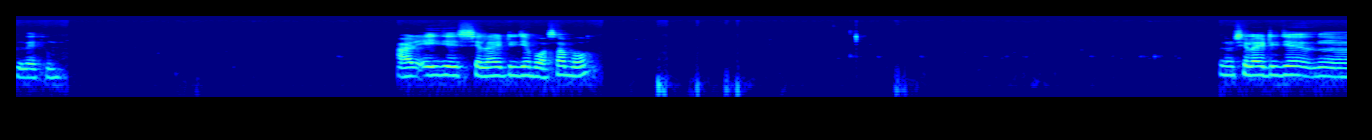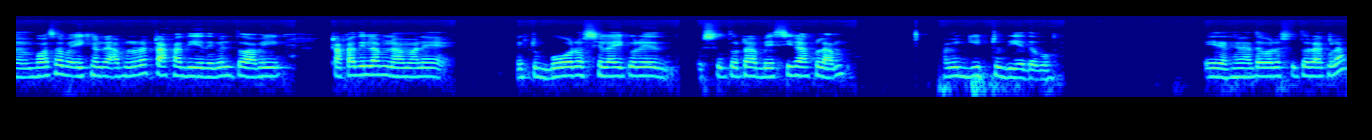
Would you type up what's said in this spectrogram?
দেখুন। আর এই যে সেলাইটি যে বসাবো সেলাইটি যে বসাবো, এইখানে আপনারা টাকা দিয়ে দেবেন। তো আমি টাকা দিলাম না মানে একটু বড় সেলাই করে সুতোটা বেশি রাখলাম, আমি গিট্টু দিয়ে দেবো। এই দেখেন, এত বড় সুতো রাখলাম।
